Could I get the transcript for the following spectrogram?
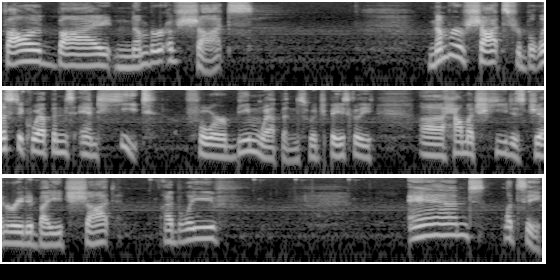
followed by number of shots, number of shots for ballistic weapons, and heat for beam weapons, which basically uh, how much heat is generated by each shot, I believe. And let's see.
